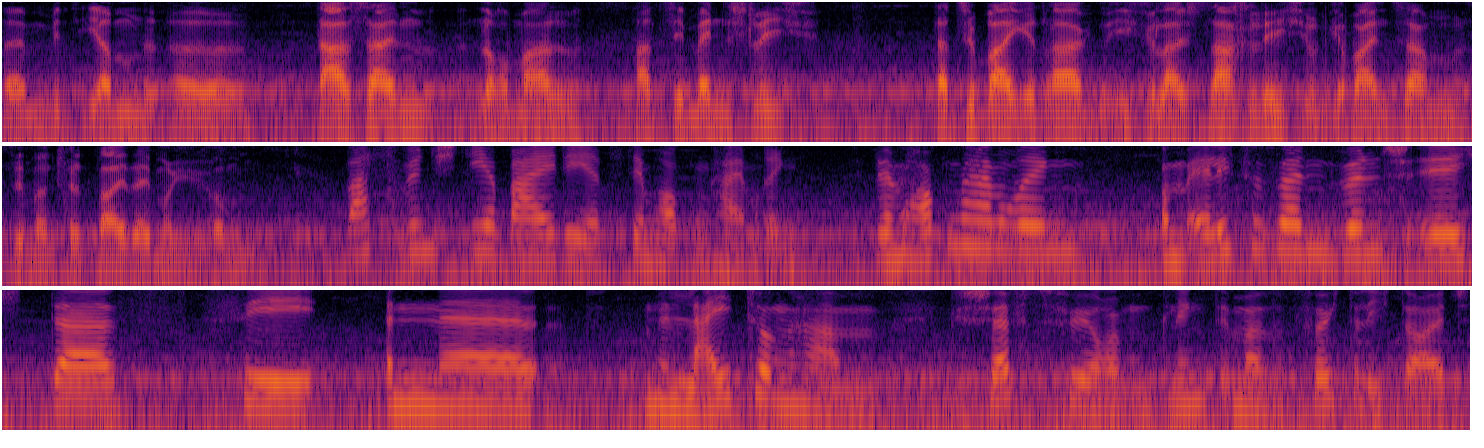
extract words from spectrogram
äh, mit ihrem Dasein nochmal hat sie menschlich dazu beigetragen, ich vielleicht sachlich und gemeinsam sind wir einen Schritt weiter immer gekommen. Was wünscht ihr beide jetzt dem Hockenheimring? Dem Hockenheimring, um ehrlich zu sein, wünsche ich, dass sie eine, eine Leitung haben. Geschäftsführung klingt immer so fürchterlich deutsch.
